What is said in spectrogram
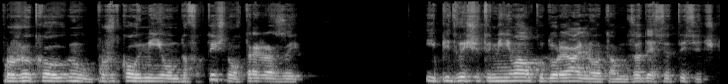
прожитковий, ну, прожитковий мінімум до фактичного в три рази. І підвищити мінімалку до реального там за 10 тисяч,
